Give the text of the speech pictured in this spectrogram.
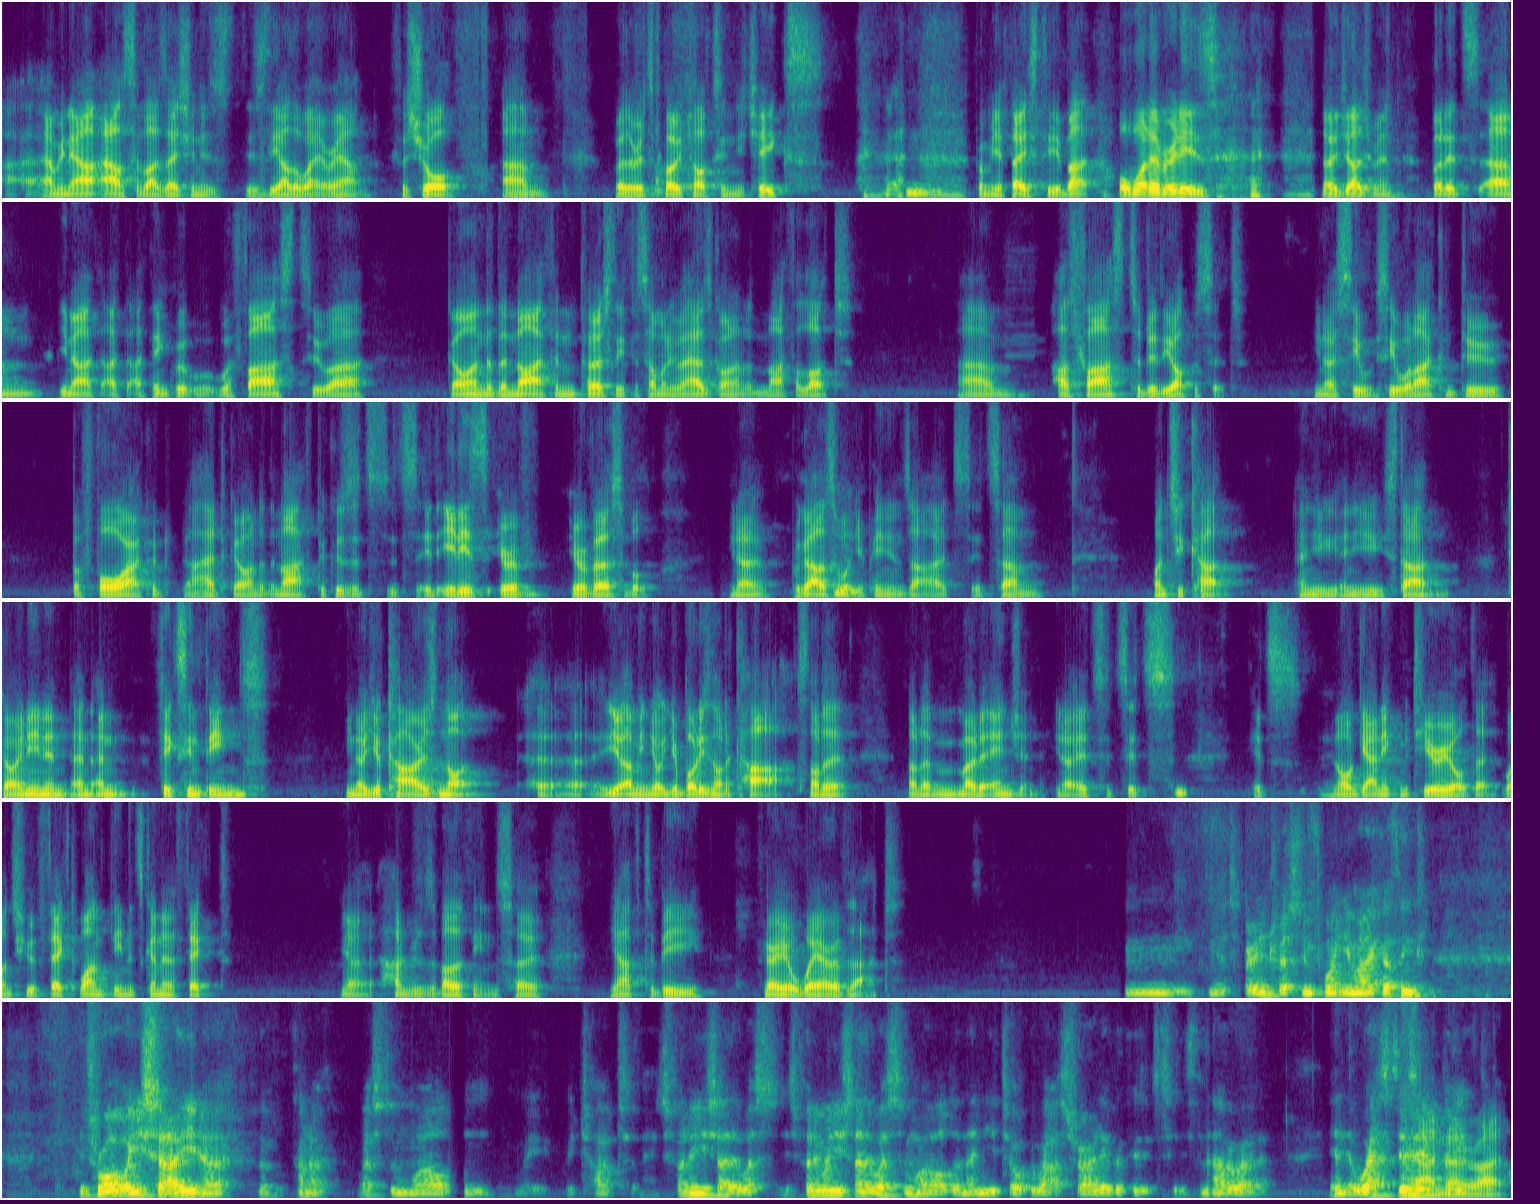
I mean, our, our civilization is is the other way around for sure. Um, whether it's Botox in your cheeks, mm. from your face to your butt, or whatever it is, no judgment. But it's um, you know, I, I think we're, we're fast to uh, go under the knife. And personally, for someone who has gone under the knife a lot, um, I was fast to do the opposite. You know, see see what I could do before I could I had to go under the knife because it's it's it, it is irre- irreversible. You know, regardless of what mm. your opinions are, it's it's um once you cut and you and you start going in and, and, and fixing things, you know, your car is not. Uh, I mean, your, your body's not a car. It's not a not a motor engine. You know, it's it's it's it's an organic material that once you affect one thing, it's going to affect you know hundreds of other things. So you have to be very aware of that. Mm, it's a very interesting point you make. I think it's right what you say. You know, the kind of Western world, and we, we tried to. It's funny you say the West. It's funny when you say the Western world, and then you talk about Australia because it's it's nowhere in the West, is yeah, it? I know, right?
